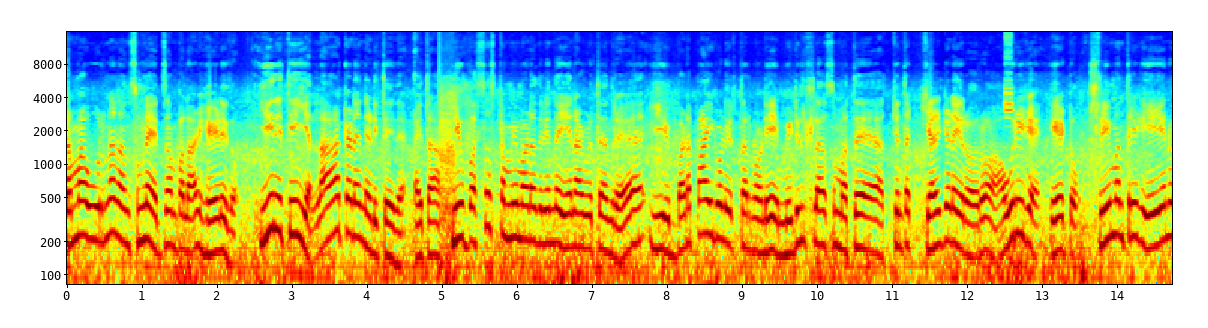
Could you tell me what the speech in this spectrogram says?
ನಮ್ಮ ಊರನ್ನ ನಾನು ಸುಮ್ಮನೆ ಎಕ್ಸಾಂಪಲ್ ಆಗಿ ಹೇಳಿದ್ದು. ಈ ರೀತಿ ಎಲ್ಲ ಕಡೆ ನಡೀತಾ ಇದೆ, ಆಯಿತಾ? ನೀವು ಬಸ್ಸಸ್ ಕಮ್ಮಿ ಮಾಡೋದ್ರಿಂದ ಏನಾಗುತ್ತೆ ಅಂದರೆ, ಈ ಬಡಪಾಯಿಗಳು ಇರ್ತಾರೆ ನೋಡಿ ಮಿಡಿಲ್ ಕ್ಲಾಸ್ ಮತ್ತು ಅತ್ಯಂತ ಕೆಳಗಡೆ ಇರೋರು, ಅವರಿಗೆ ಏಟು. ಶ್ರೀಮಂತರಿಗೆ ಏನೂ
